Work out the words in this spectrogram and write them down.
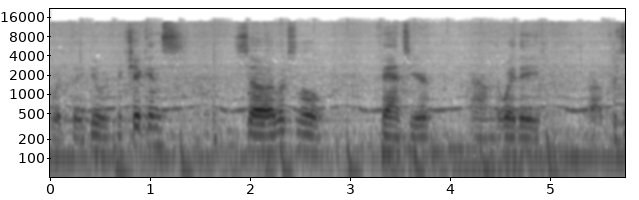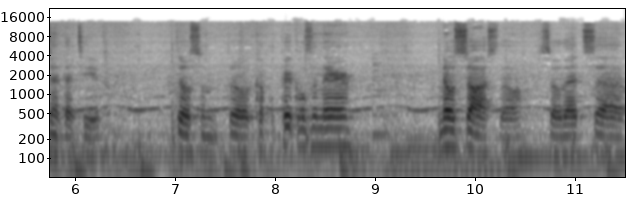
what they do with McChickens. So it looks a little fancier um, the way they uh, present that to you. Throw some throw a couple pickles in there. No sauce though, so that's uh,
